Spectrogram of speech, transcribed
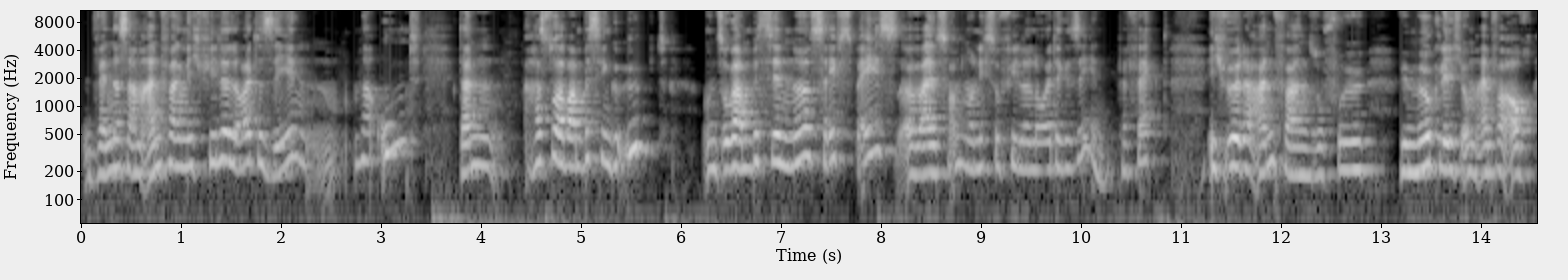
wenn das am Anfang nicht viele Leute sehen, na und, dann hast du aber ein bisschen geübt und sogar ein bisschen ne, Safe Space, weil es haben noch nicht so viele Leute gesehen. Perfekt. Ich würde anfangen, so früh wie möglich, um einfach auch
